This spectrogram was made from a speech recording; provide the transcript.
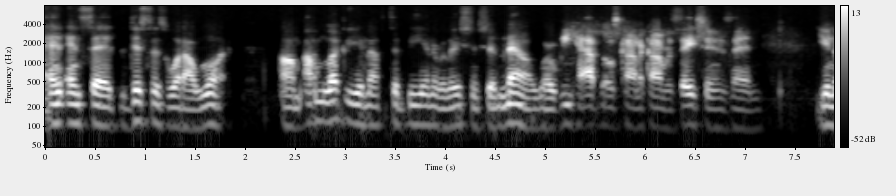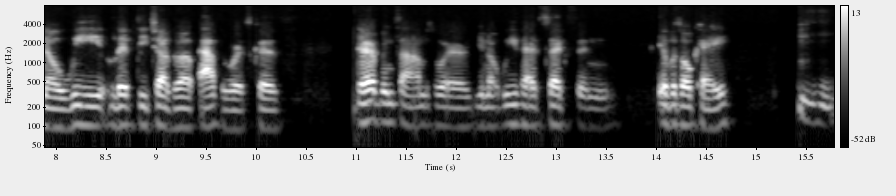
and, and said, This is what I want. Um, I'm lucky enough to be in a relationship now where we have those kind of conversations and, you know, we lift each other up afterwards because there have been times where you know we've had sex and it was okay, mm-hmm.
